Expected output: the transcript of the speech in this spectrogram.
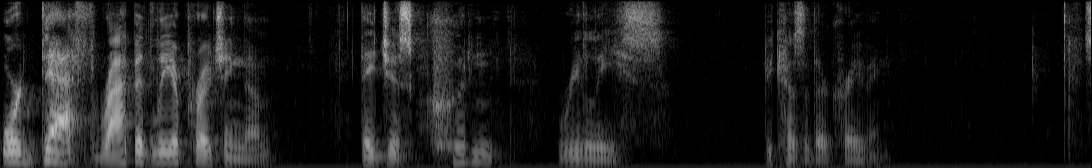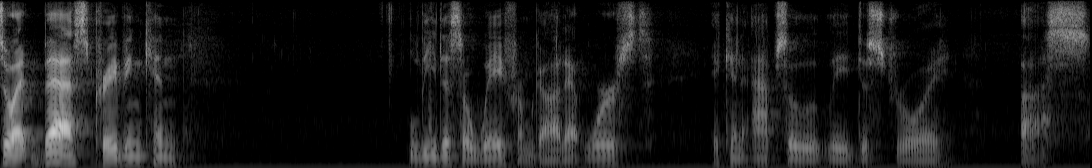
or death rapidly approaching them. They just couldn't release because of their craving. So, at best, craving can lead us away from God. At worst, it can absolutely destroy us.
